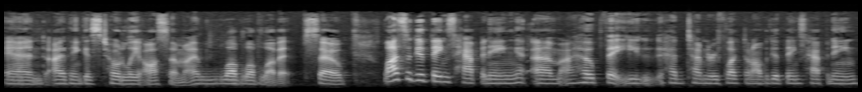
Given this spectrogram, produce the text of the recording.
and I think it's totally awesome. I love, love, love it. So, lots of good things happening. Um, I hope that you had time to reflect on all the good things happening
